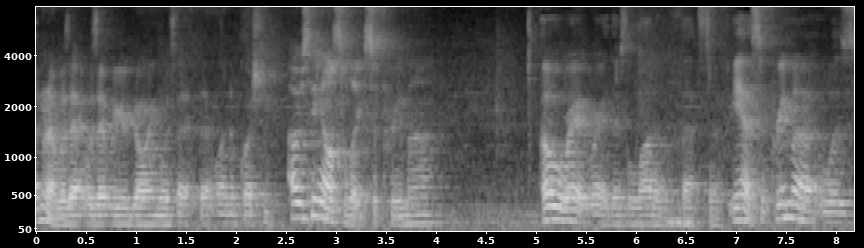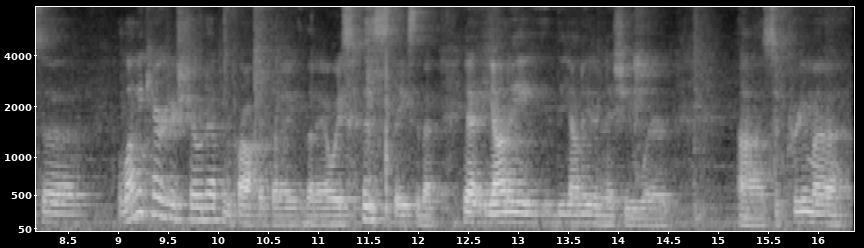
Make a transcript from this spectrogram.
I don't know. Was that was that where you're going with that, that line of question? I was thinking also like Suprema. Oh right, right. There's a lot of that stuff. Yeah, Suprema was uh, a lot of characters showed up in Prophet that I that I always space about. Yeah, Yanni the Yanni did an issue where uh, Suprema.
